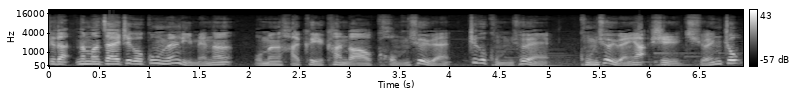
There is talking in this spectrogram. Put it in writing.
是的，那么在这个公园里面呢，我们还可以看到孔雀园。这个孔雀园。孔雀园呀，是泉州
